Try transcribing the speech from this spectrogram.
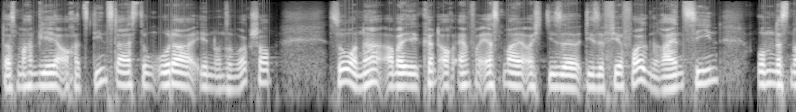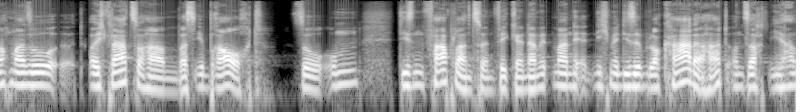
Das machen wir ja auch als Dienstleistung oder in unserem Workshop. So, ne? Aber ihr könnt auch einfach erstmal euch diese, diese vier Folgen reinziehen um das nochmal so äh, euch klar zu haben, was ihr braucht. So, um diesen Fahrplan zu entwickeln, damit man nicht mehr diese Blockade hat und sagt, ja,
